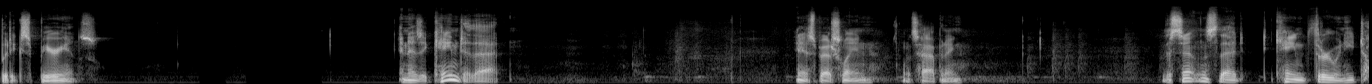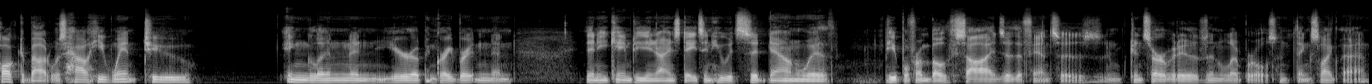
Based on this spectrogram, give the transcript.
But experience. And as it came to that, and especially in what's happening, the sentence that came through and he talked about was how he went to England and Europe and Great Britain and then he came to the United States and he would sit down with people from both sides of the fences, and conservatives and liberals and things like that.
